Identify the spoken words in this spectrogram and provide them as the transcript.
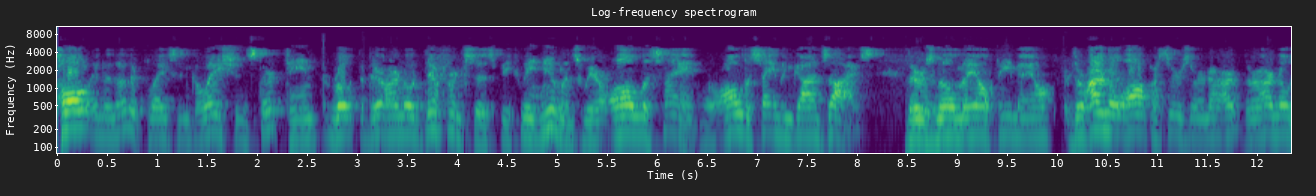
Paul, in another place in Galatians 13, wrote that there are no differences between humans. We are all the same. We're all the same in God's eyes. There is no male, female. There are no officers. There are, there are no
